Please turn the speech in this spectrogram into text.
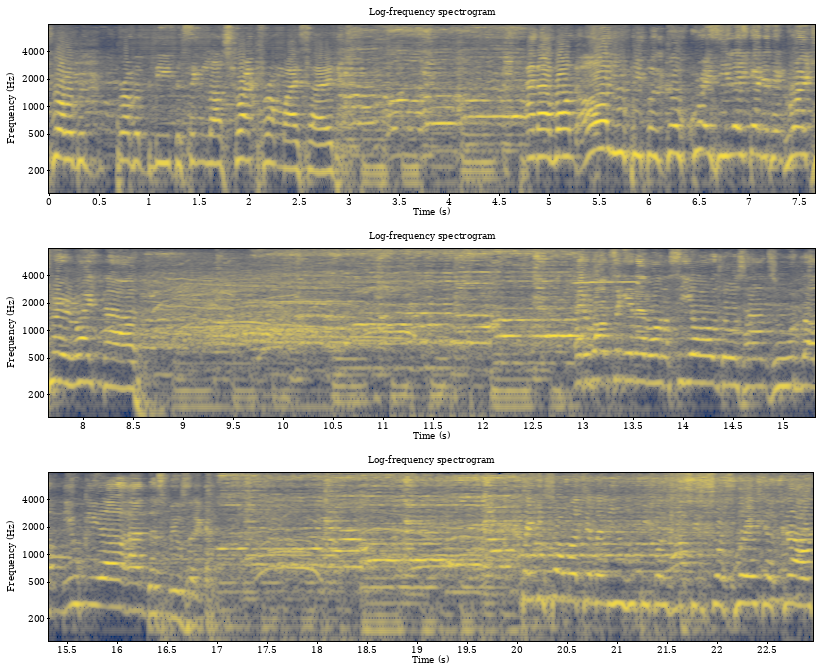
is probably probably the single last track from my side. And I want all you people to go crazy like anything right here, right now. And once again, I want to see all those hands who love Nucleya and this music. Thank you so much, and then you people have been so great, the crowd.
